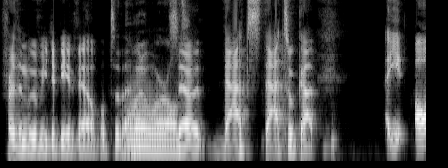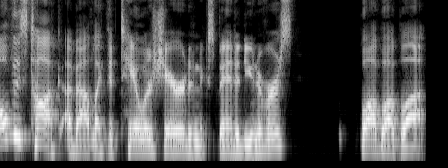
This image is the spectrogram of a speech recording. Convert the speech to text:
for the movie to be available to them. What a world. So that's that's what got all this talk about like the Taylor Sheridan expanded universe, blah blah blah.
